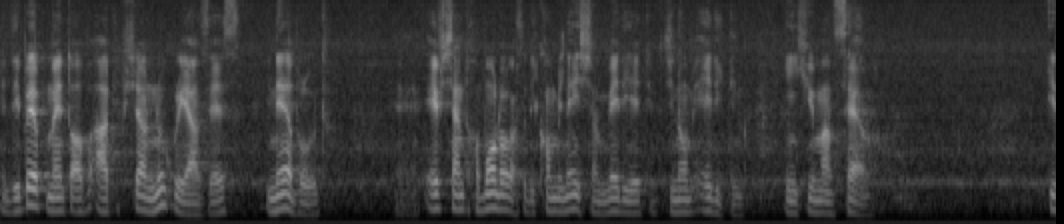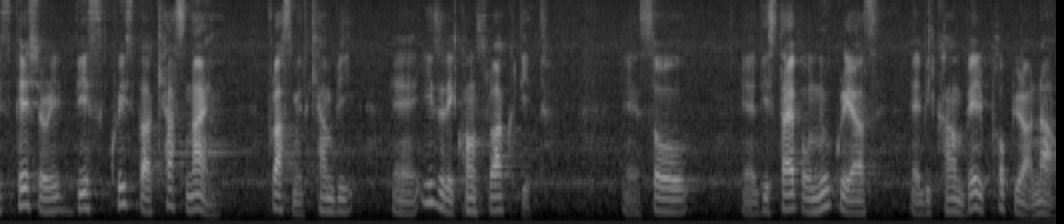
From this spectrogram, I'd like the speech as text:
The development of artificial nucleases enabled uh, efficient homologous recombination mediated genome editing in human cells. Especially this CRISPR-Cas9 plasmid can be uh, easily constructed so this type of nucleus become very popular now.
